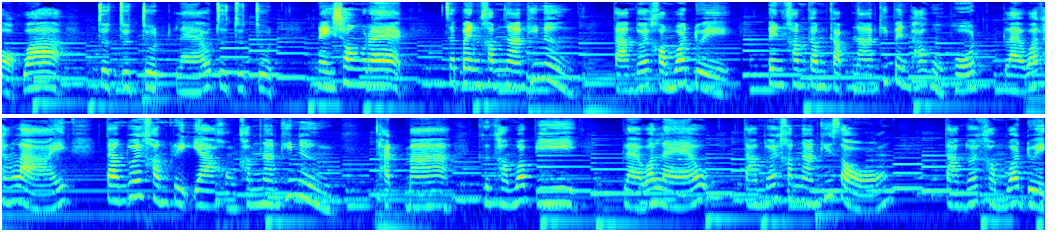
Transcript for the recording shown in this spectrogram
บอกว่า จุดจุดจุดแล้วจุดจุดจุดในช่องแรก จะเป็นคำนามที่หนึ่งตามด้วยคำว่าด้วเป็นคำกำกับนามที่เป็นพหูพจน์ แปลว่าทั้งหลาย ตามด้วยคำกริยาของคำนามที่หนึ่งถัดมา คือคำว่าปีแปลว่าแล้ว ตามด้วยคำนามที่สองตามด้วยคำว่าด้ว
